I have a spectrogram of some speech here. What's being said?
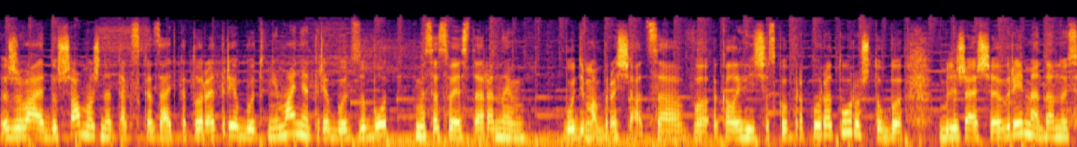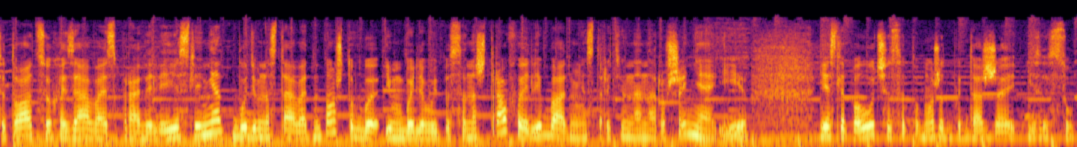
живая душа, можно так сказать, которая требует внимания, требует забот. Мы со своей стороны будем обращаться в экологическую прокуратуру, чтобы в ближайшее время данную ситуацию хозяева исправили. Если нет, будем настаивать на том, чтобы им были выписаны штрафы, либо административное нарушение, и если получится, то может быть даже и суд.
